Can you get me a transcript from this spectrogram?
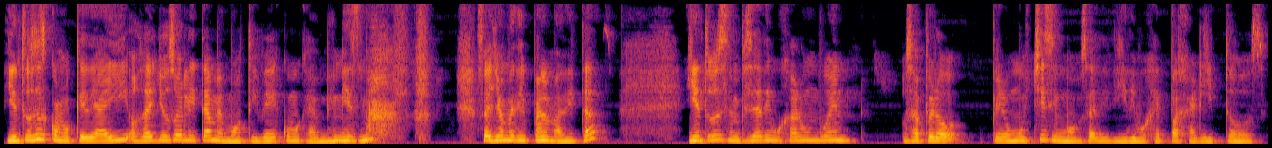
Y entonces como que de ahí, o sea, yo solita me motivé como que a mí misma. o sea, yo me di palmaditas y entonces empecé a dibujar un buen, o sea, pero, pero muchísimo, o sea, y dibujé pajaritos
